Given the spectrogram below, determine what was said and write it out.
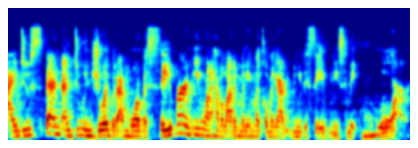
I do spend, I do enjoy, but I'm more of a saver. And even when I have a lot of money, I'm like, oh my God, we need to save, we need to make more.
